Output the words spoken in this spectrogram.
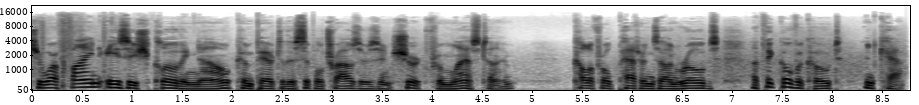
She wore fine Azish clothing now compared to the simple trousers and shirt from last time. Colorful patterns on robes, a thick overcoat, and cap.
